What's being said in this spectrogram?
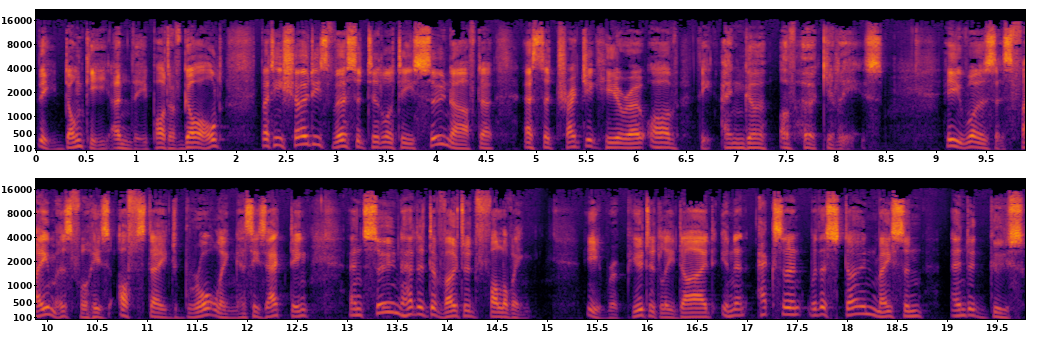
The Donkey and the Pot of Gold, but he showed his versatility soon after as the tragic hero of The Anger of Hercules. He was as famous for his offstage brawling as his acting, and soon had a devoted following. He reputedly died in an accident with a stonemason and a goose.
